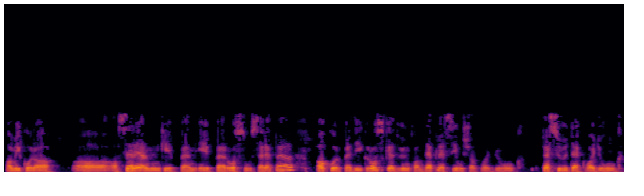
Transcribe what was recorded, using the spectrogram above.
amikor a, a, a szerelmünk éppen, éppen rosszul szerepel, akkor pedig rossz kedvünk van, depressziósak vagyunk, feszültek vagyunk,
